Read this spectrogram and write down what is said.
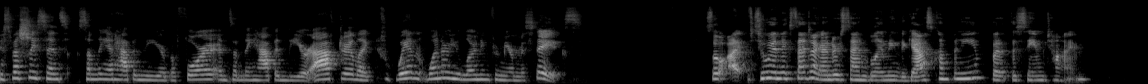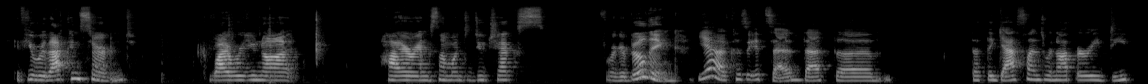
especially since something had happened the year before and something happened the year after. Like, when when are you learning from your mistakes? So, I, to an extent, I understand blaming the gas company, but at the same time, if you were that concerned, why were you not hiring someone to do checks for your building? Yeah, because it said that the that the gas lines were not buried deep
